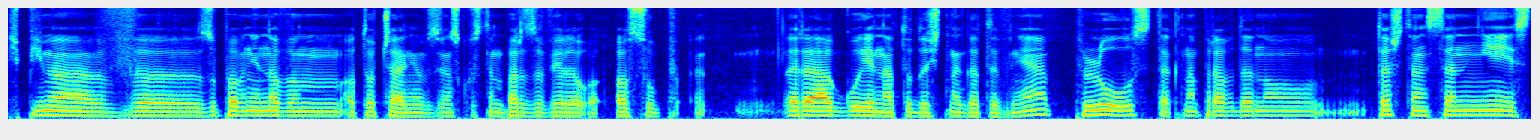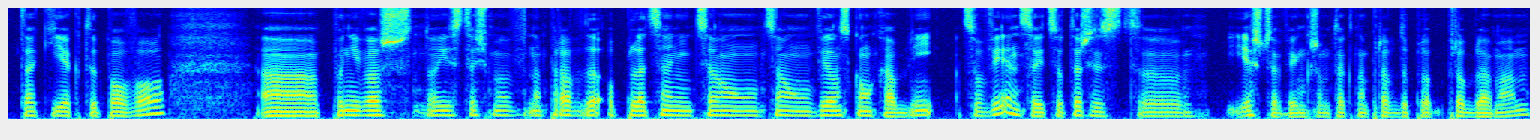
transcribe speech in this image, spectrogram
śpimy w zupełnie nowym otoczeniu, w związku z tym bardzo wiele osób reaguje na to dość negatywnie, plus tak naprawdę no, też ten sen nie jest taki jak typowo, a, ponieważ no, jesteśmy naprawdę opleceni całą, całą wiązką kabli. Co więcej, co też jest e, jeszcze większym tak naprawdę pro- problemem,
